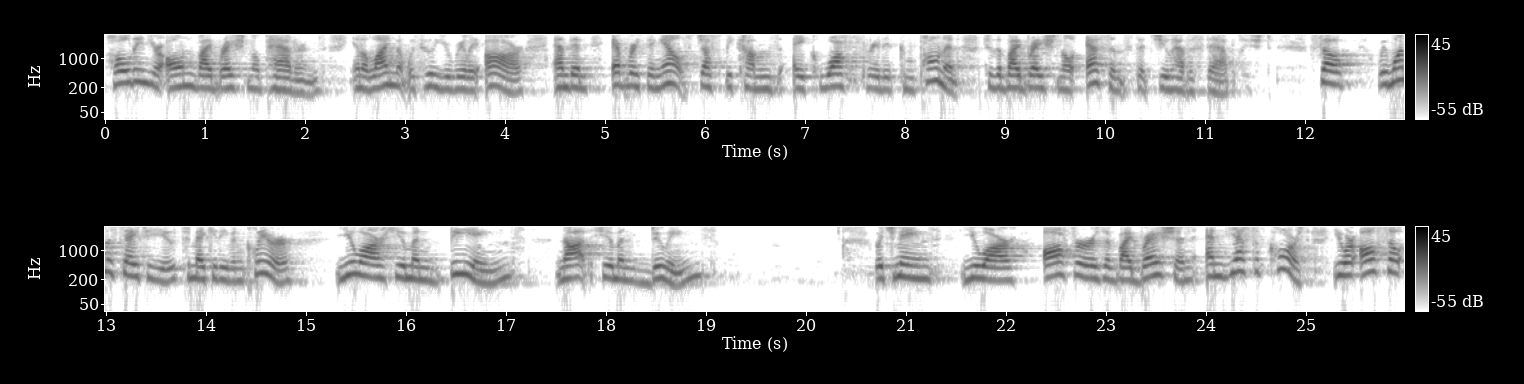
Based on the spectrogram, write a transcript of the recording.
holding your own vibrational patterns in alignment with who you really are and then everything else just becomes a cooperative component to the vibrational essence that you have established. So we want to say to you to make it even clearer you are human beings not human doings which means you are offers of vibration and yes of course you are also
